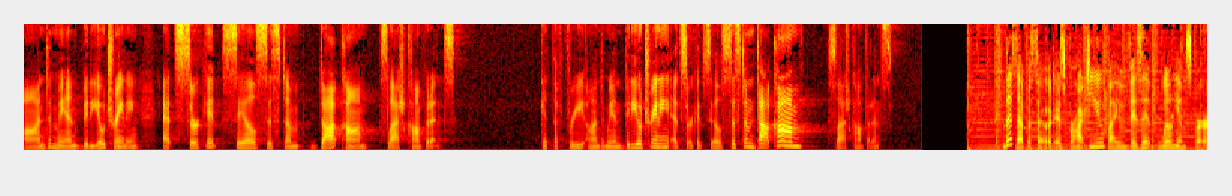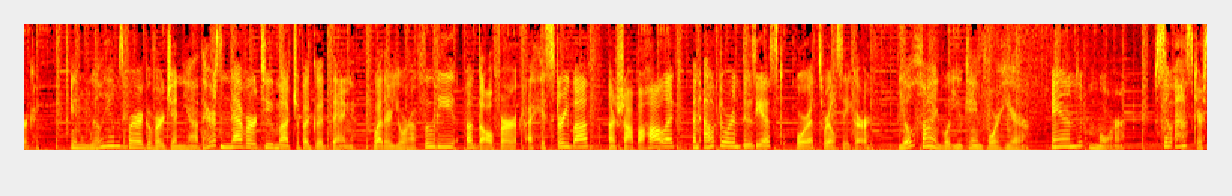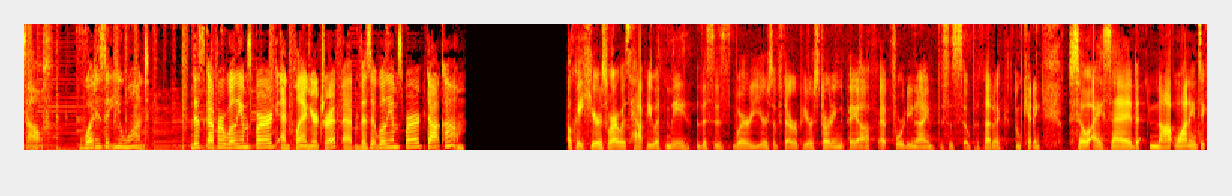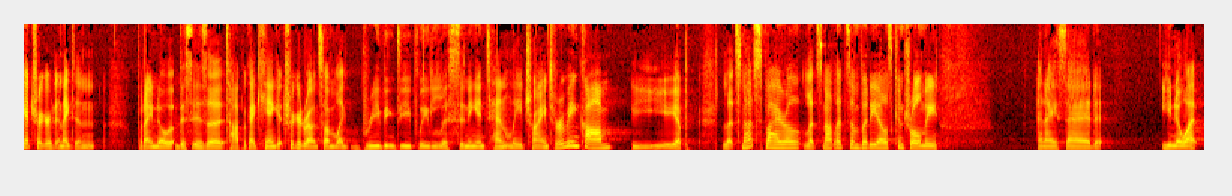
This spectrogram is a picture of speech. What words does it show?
on-demand video training at circuitsalessystem.com slash confidence. Get the free on-demand video training at circuitsalessystem.com slash confidence. This episode is brought to you by Visit Williamsburg. In Williamsburg, Virginia, there's never too much of a good thing. Whether you're a foodie, a golfer, a history buff, a shopaholic, an outdoor enthusiast, or a thrill seeker, you'll find what you came for here and more. So ask yourself, what is it you want? Discover Williamsburg and plan your trip at visitwilliamsburg.com. Okay, here's where I was happy with me. This is where years of therapy are starting to pay off at 49. This is so pathetic. I'm kidding. So I said, not wanting to get triggered, and I didn't. But I know this is a topic I can get triggered around. So I'm like breathing deeply, listening intently, trying to remain calm. Yep. Let's not spiral. Let's not let somebody else control me. And I said, you know what?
